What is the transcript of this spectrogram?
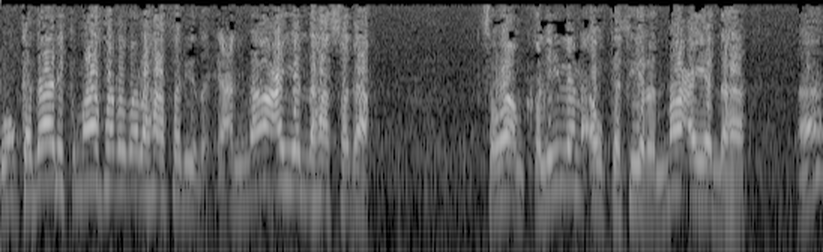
وكذلك ما فرض لها فريضة. يعني ما عين لها صداق. سواء قليلا أو كثيرا ما عين لها. ها؟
